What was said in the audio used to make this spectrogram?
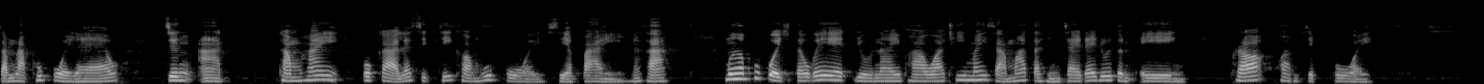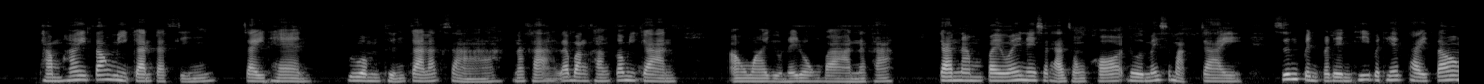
สำหรับผู้ป่วยแล้ว จึงอาจทำให้โอกาสและสิทธิของผู้ป่วยเสียไปนะคะ เมื่อผู้ป่วยจิตเวชอยู่ในภาวะที่ไม่สามารถตัดสินใจได้ด้วยตนเอง เพราะความเจ็บป่วยทำให้ต้องมีการตัดสินใจแทนรวมถึงการรักษานะคะ และบางครั้งก็มีการ เอามาอยู่ในโรงพยาบาลนะคะ การนำไปไว้ในสถานสงเคราะห์โดยไม่สมัครใจ ซึ่งเป็นประเด็นที่ประเทศไทยต้อง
